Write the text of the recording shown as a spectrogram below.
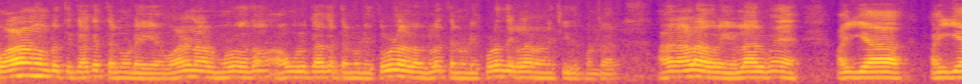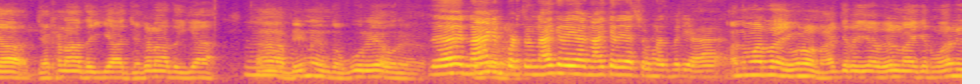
வாழணுன்றதுக்காக தன்னுடைய வாழ்நாள் முழுவதும் அவங்களுக்காக தன்னுடைய தொழிலாளர்களை தன்னுடைய குழந்தைகளாக நினச்சி இது பண்ணுறாரு அதனால் அவரை எல்லாருமே ஐயா ஐயா ஜெகநாத் ஐயா ஜெகநாத் ஐயா அப்படின்னு இந்த ஊரே இந்த நாயகன் படத்தில் நாய்க்கரையா நாய்க்கரையா சொல்லுங்க அது மாதிரியா? அந்த மாதிரி தான் இவரும் நாயக்கர் ஐயா வேல் நாயக்கர் மாதிரி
